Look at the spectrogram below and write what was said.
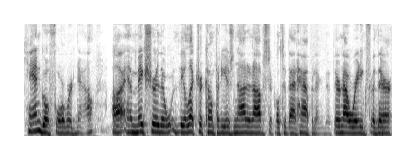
can go forward now. Uh, and make sure that the electric company is not an obstacle to that happening. That they're not waiting for their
